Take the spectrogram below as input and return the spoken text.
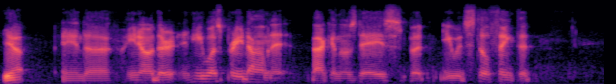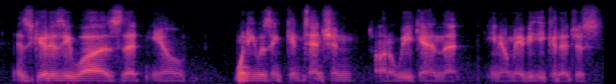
Yep. And uh, you know, there and he was pretty dominant back in those days, but you would still think that as good as he was, that you know, when he was in contention on a weekend, that you know maybe he could have just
